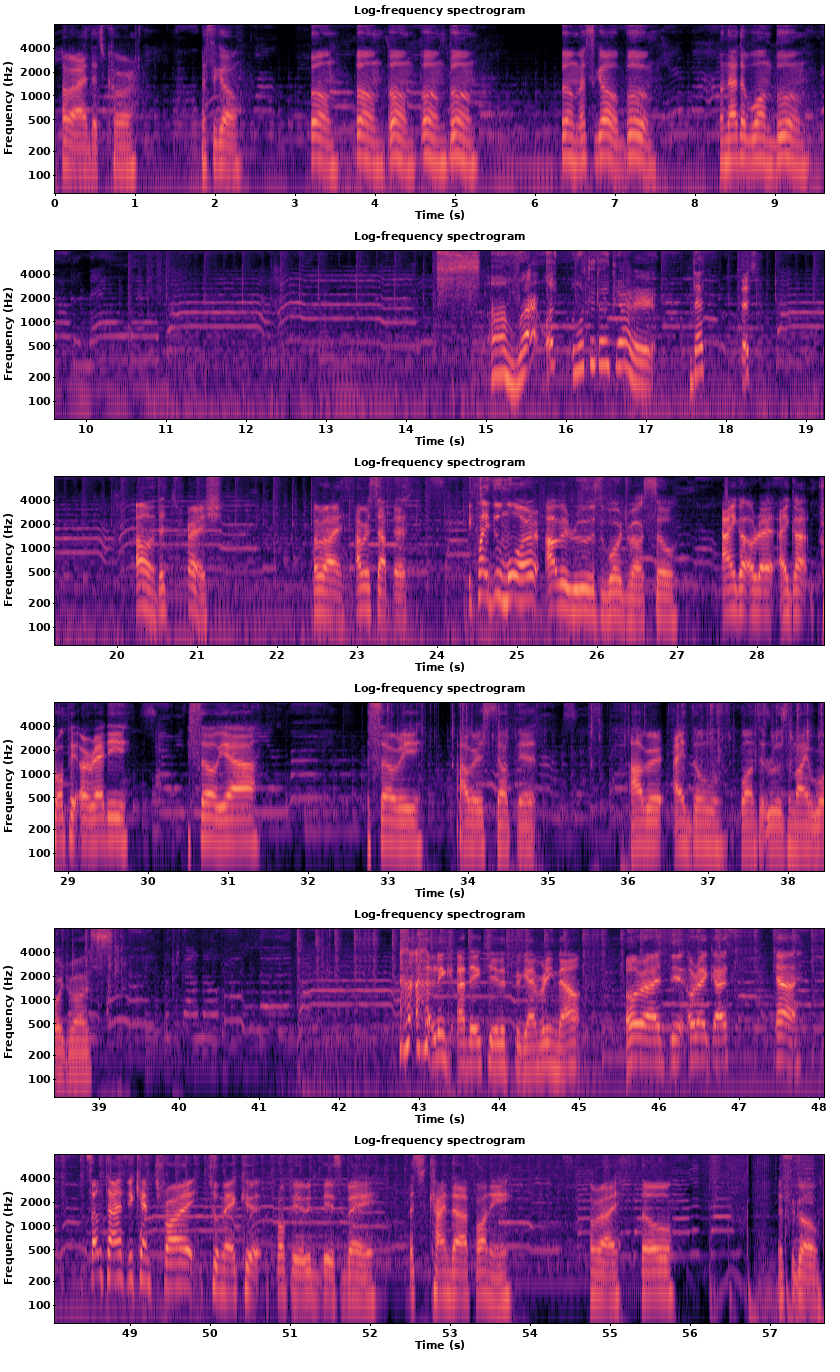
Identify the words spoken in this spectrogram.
Alright, that's cool. Let's go. Boom, boom, boom, boom, boom. Boom, let's go, boom. Another one, boom. Oh, what? What? What did I get? That, that's... Oh, that's trash. Alright, I will stop it. If I do more, I will lose wardrobe, so... I got already, I got profit already. So yeah. Sorry, I will stop it. I will, I don't want to lose my wardrobes. Link addicted to gambling now. Alright, alright guys. Yeah. Sometimes you can try to make profit with this way. That's kinda funny. Alright, so let's go.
